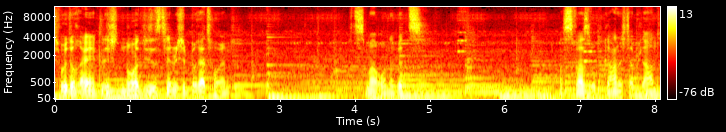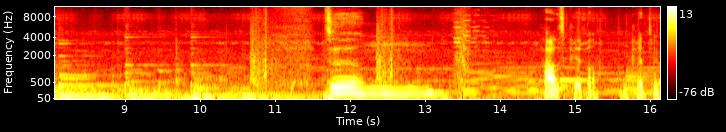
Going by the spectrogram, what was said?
Ich will doch eigentlich nur dieses dämliche Brett holen. Jetzt mal ohne Witz. Das war so gar nicht der Plan. Hadeskäfer. Man kennt ihn.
